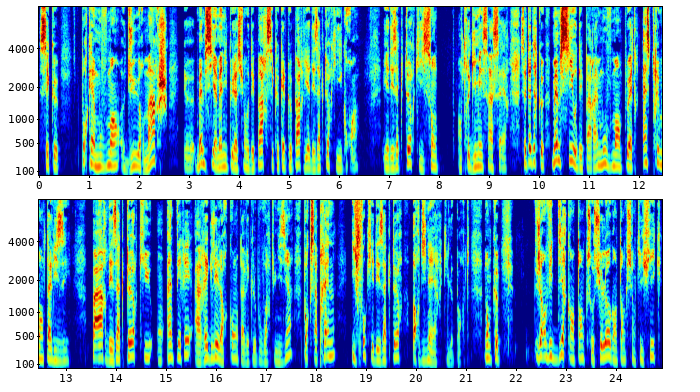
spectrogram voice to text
c'est que pour qu'un mouvement dur marche, euh, même s'il y a manipulation au départ, c'est que quelque part il y a des acteurs qui y croient. Il y a des acteurs qui sont entre guillemets sincère. C'est-à-dire que même si au départ un mouvement peut être instrumentalisé par des acteurs qui ont intérêt à régler leur compte avec le pouvoir tunisien, pour que ça prenne, il faut qu'il y ait des acteurs ordinaires qui le portent. Donc euh, j'ai envie de dire qu'en tant que sociologue, en tant que scientifique,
